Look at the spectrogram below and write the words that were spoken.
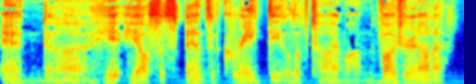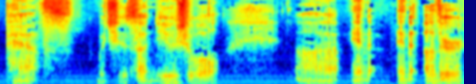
and uh, he he also spends a great deal of time on Vajrayana paths, which is unusual uh, in in other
